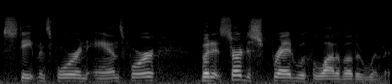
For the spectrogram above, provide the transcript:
statements for her and ands for her, but it started to spread with a lot of other women.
